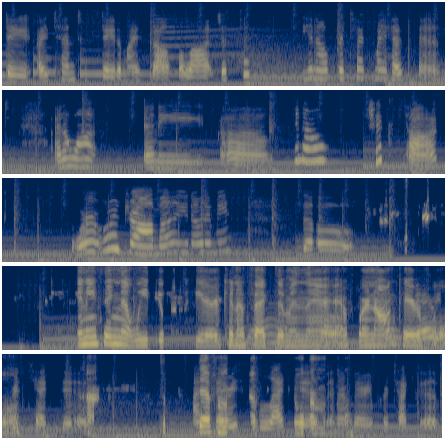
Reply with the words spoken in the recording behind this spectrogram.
stay I tend to stay to myself a lot just to you know protect my husband. I don't want any, um, you know, chicks talk or, or drama, you know what I mean? So anything that we do here can affect yeah, them in there so if we're not I'm careful. Very protective. Uh, I'm very selective normal. and I'm very protective.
